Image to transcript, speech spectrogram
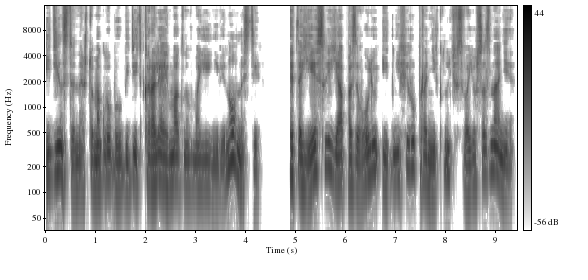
Единственное, что могло бы убедить короля и Магну в моей невиновности, это если я позволю Игниферу проникнуть в свое сознание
